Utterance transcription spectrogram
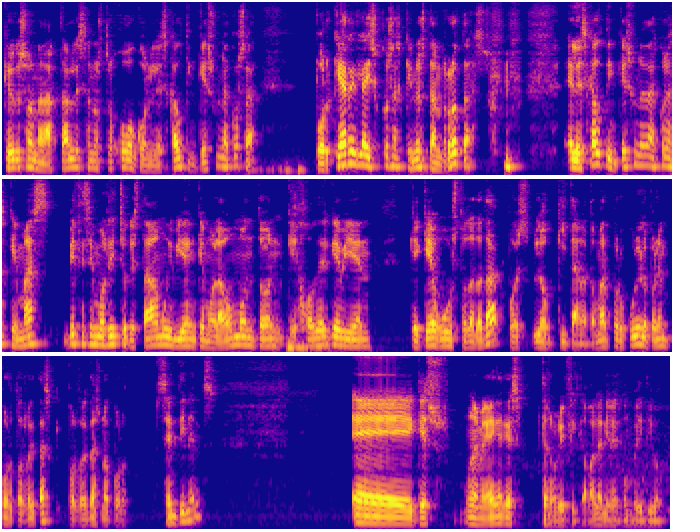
Creo que son adaptables a nuestro juego con el scouting, que es una cosa. ¿Por qué arregláis cosas que no están rotas? el scouting, que es una de las cosas que más veces hemos dicho que estaba muy bien, que molaba un montón, que joder, qué bien, que qué gusto, ta, ta, ta, pues lo quitan a tomar por culo y lo ponen por torretas, por torretas no, por sentinels, eh, que es una mecánica que es terrorífica, ¿vale? A nivel competitivo.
